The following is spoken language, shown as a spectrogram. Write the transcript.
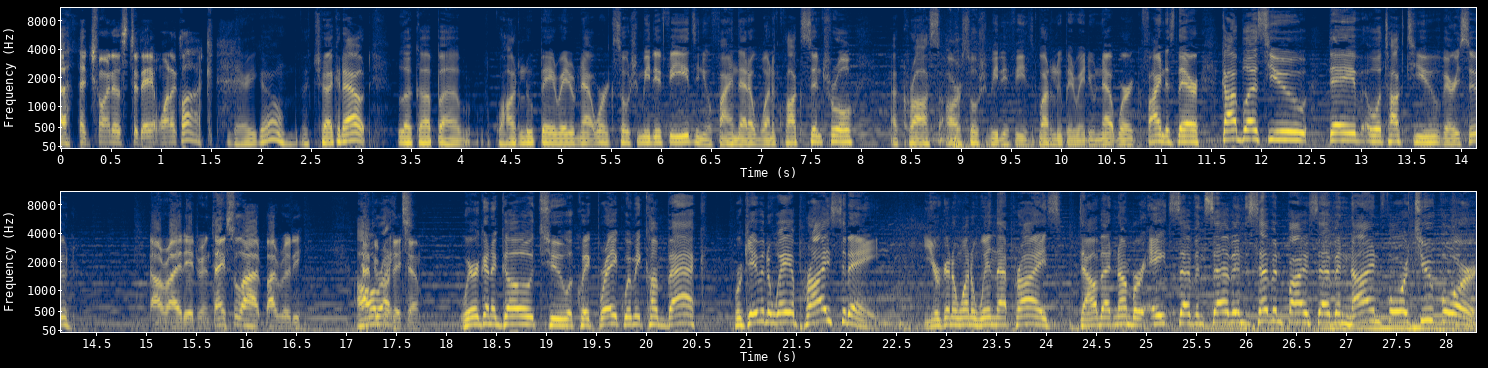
join us today at one o'clock. There you go. Check it out. Look up uh, Guadalupe Radio Network social media feeds, and you'll find that at one o'clock central across our social media feeds, Guadalupe Radio Network. Find us there. God bless you, Dave. We'll talk to you very soon. All right, Adrian. Thanks a lot. Bye, Rudy. All Happy right. birthday, Tim. We're going to go to a quick break. When we come back, we're giving away a prize today. You're going to want to win that prize. Dial that number 877 757 9424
